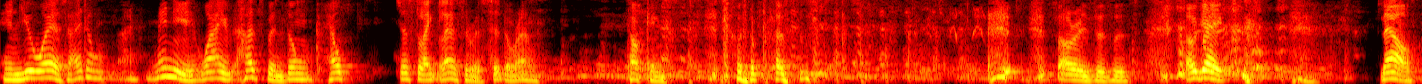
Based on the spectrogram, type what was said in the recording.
in U.S., I don't. Many wife husbands don't help, just like Lazarus, sit around. talking to the brothers. Sorry, sisters. Okay. now,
